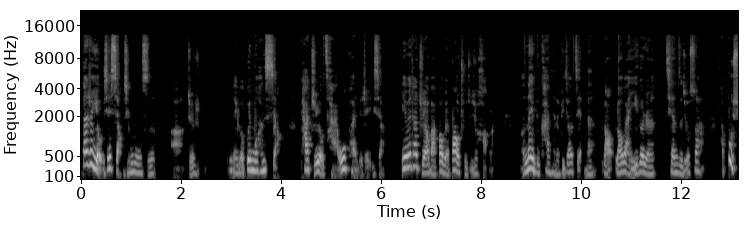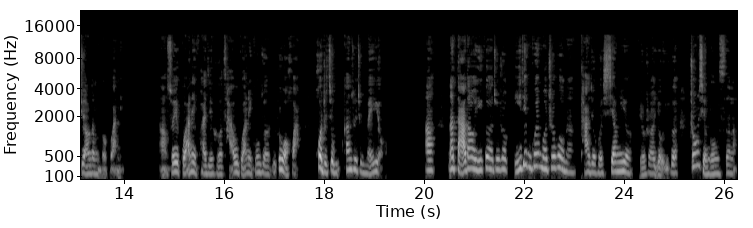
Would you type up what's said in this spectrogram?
但是有些小型公司啊，就是那个规模很小，它只有财务会计这一项，因为它只要把报表报出去就好了，内部看起来比较简单，老老板一个人签字就算了。不需要那么多管理啊，所以管理会计和财务管理工作弱化，或者就干脆就没有啊。那达到一个就是说一定规模之后呢，它就会相应，比如说有一个中型公司了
